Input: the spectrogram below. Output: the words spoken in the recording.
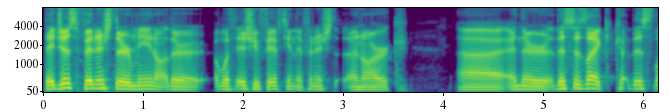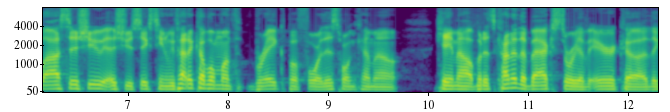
they just finished their main their with issue 15 they finished an arc uh, and they're this is like this last issue issue 16 we've had a couple month break before this one come out came out but it's kind of the backstory of erica the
